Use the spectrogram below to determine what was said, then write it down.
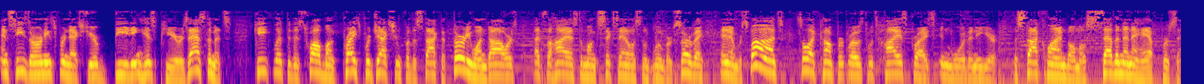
and sees earnings for next year beating his peers' estimates. Keith lifted his 12-month price projection for the stock to $31. That's the highest among six analysts in the Bloomberg survey. And in response, Select Comfort rose to its highest price in more than a year. The stock climbed almost 7.5%.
